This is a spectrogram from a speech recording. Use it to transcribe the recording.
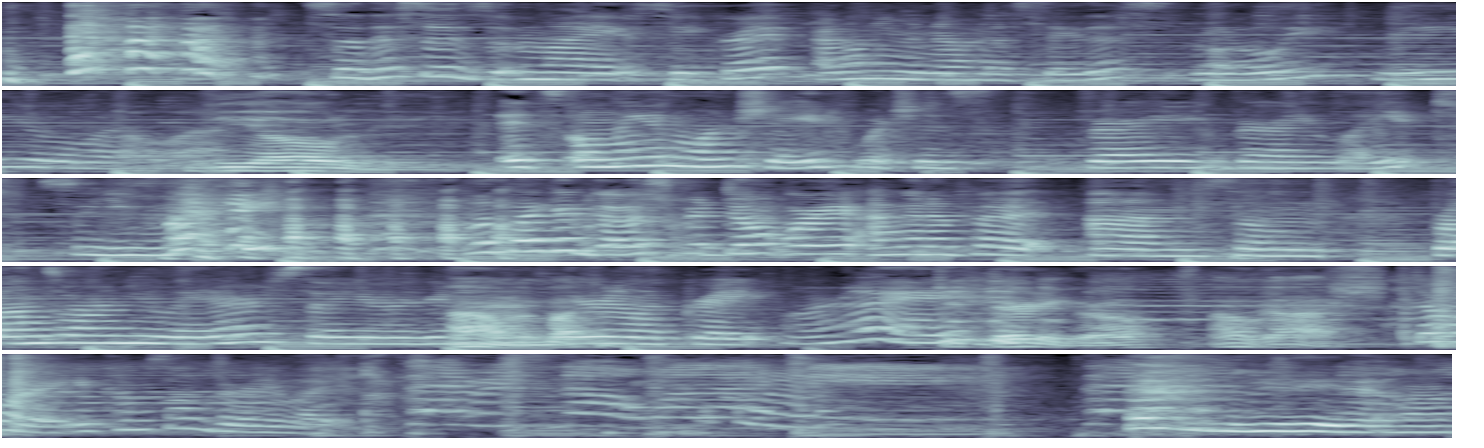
So this is my secret. I don't even know how to say this. Lioli, Liola. Violi. It's only in one shade, which is very, very light. So you might look like a ghost, but don't worry. I'm gonna put um, some bronzer on you later, so you're Oh, gonna I'm you're gonna look great. All right. Get dirty, girl. Oh gosh. Don't worry, it comes on very light. No like you hate it, huh?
